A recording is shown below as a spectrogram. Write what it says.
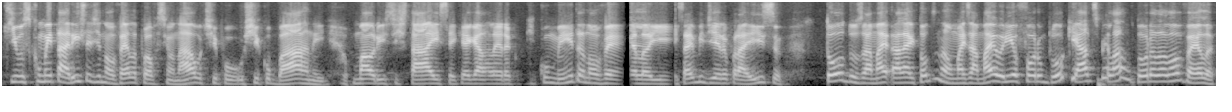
que os comentaristas de novela profissional, tipo o Chico Barney, o Maurício Sticer, que é a galera que comenta a novela e recebe dinheiro para isso, todos, a maioria, todos não, mas a maioria foram bloqueados pela autora da novela,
